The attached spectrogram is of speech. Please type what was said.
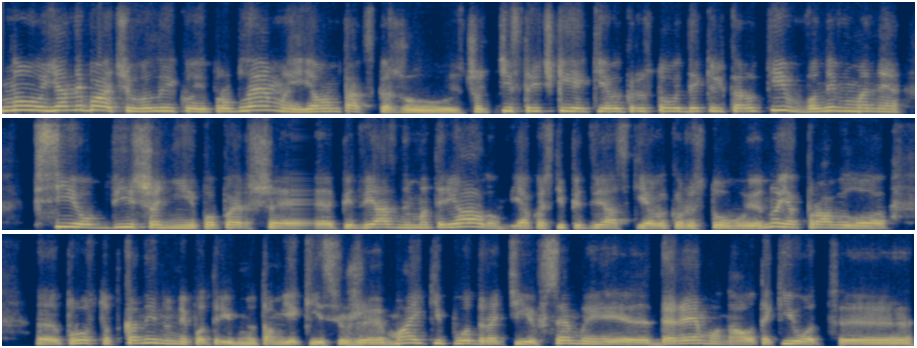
Ну, я не бачу великої проблеми. Я вам так скажу, що ті стрічки, які я використовую декілька років, вони в мене всі обвішані, по-перше, підв'язним матеріалом. В якості підв'язки я використовую, ну, як правило, просто тканину не потрібно, там якісь уже майки подраті, все ми деремо на отакі от. Е,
